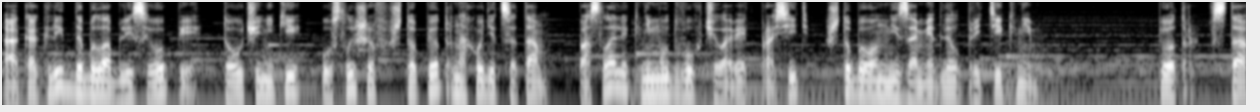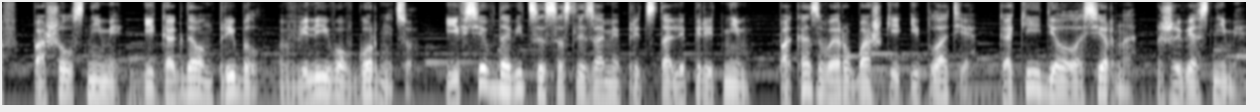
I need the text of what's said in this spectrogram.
А как Лидда была близ Иопии, то ученики, услышав, что Петр находится там, послали к нему двух человек просить, чтобы он не замедлил прийти к ним. Петр, встав, пошел с ними, и когда он прибыл, ввели его в горницу, и все вдовицы со слезами предстали перед ним, показывая рубашки и платья, какие делала Серна, живя с ними.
